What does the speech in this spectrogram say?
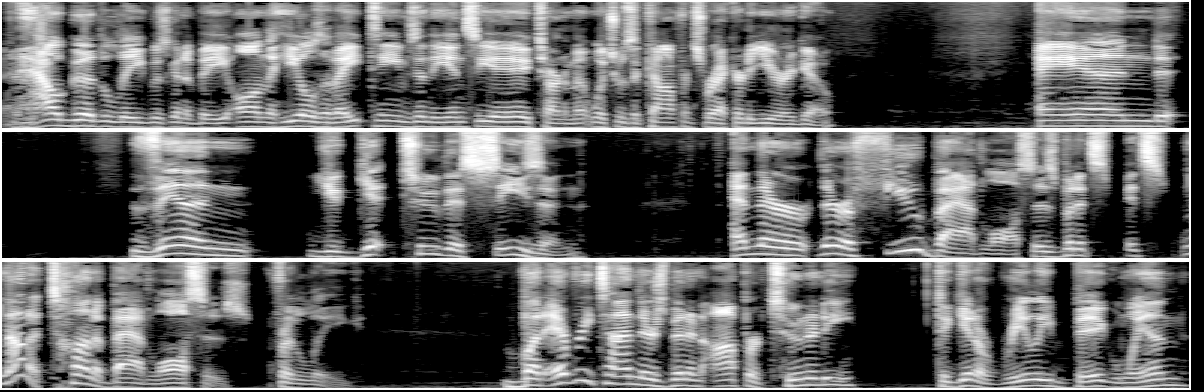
and how good the league was going to be on the heels of eight teams in the NCAA tournament, which was a conference record a year ago. And then you get to this season and there there are a few bad losses, but it's it's not a ton of bad losses for the league. But every time there's been an opportunity to get a really big win,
